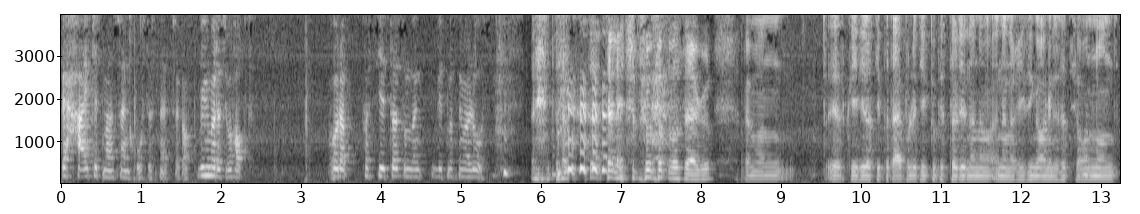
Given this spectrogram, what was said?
behaltet man so ein großes Netzwerk auf? Will man das überhaupt? Oder passiert das und dann wird man es nicht mehr los? der, der, der letzte Zusatz war sehr gut. Wenn man, es geht wieder auf die Parteipolitik, du bist halt in einer, in einer riesigen Organisation und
